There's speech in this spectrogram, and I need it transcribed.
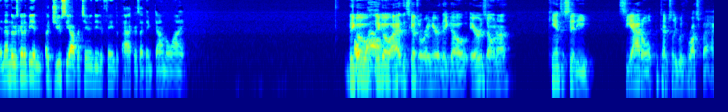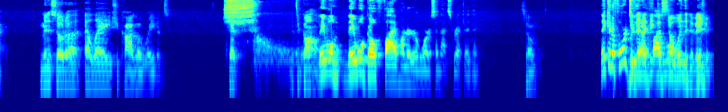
and then there's going to be a, a juicy opportunity to fade the Packers. I think down the line. They Oh, go. wow. They go. I have the schedule right here. They go Arizona, Kansas City, Seattle, potentially with Russ back, Minnesota, L.A., Chicago, Ravens. That's it's a gauntlet. They will they will go 500 or worse in that stretch. I think so, they can afford to. but then though. I think they'll still win the division.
